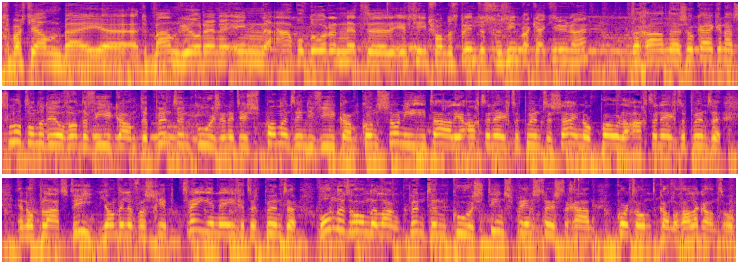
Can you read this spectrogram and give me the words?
Sebastian, bij uh, het baanwielrennen in Apeldoorn. Net uh, de eerste iets van de sprinters gezien. Waar kijk je nu naar? We gaan uh, zo kijken naar het slotonderdeel van de vierkamp. De puntenkoers. En het is spannend in die vierkamp. Consoni Italië 98 punten. Sainok Polen 98 punten. En op plaats 3 Jan-Willem van Schip 92 punten. 100 ronden lang puntenkoers. 10 sprints tussen te gaan. Kortom, het kan nog alle kanten op.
